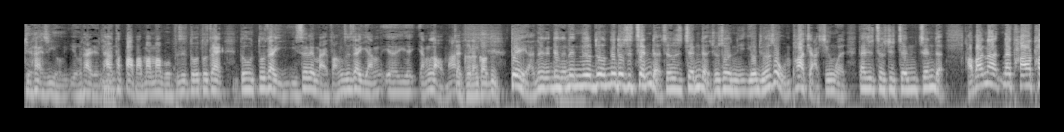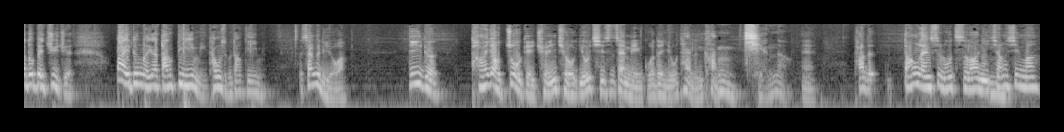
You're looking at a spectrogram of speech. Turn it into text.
对，他也是犹犹太人，他他爸爸妈妈不不是都都在都都在以色列买房子，在养呃养老吗？在格兰高地。对呀、啊，那个那个那那都那都是真的，这都是真的。就是说，你有有的时候我们怕假新闻，但是这是真真的，好吧？那那他他都被拒绝。拜登呢要当第一名，他为什么当第一名？三个理由啊。第一个，他要做给全球，尤其是在美国的犹太人看。嗯，钱呢？哎，他的当然是如此了，你相信吗？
